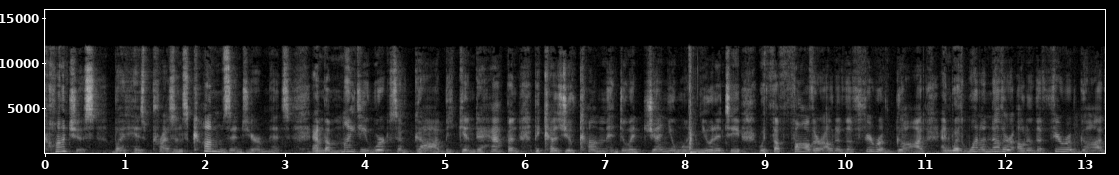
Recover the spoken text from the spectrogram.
conscious, but his presence comes into your midst, and the mighty works of God begin to happen because you've come into a genuine unity with the Father out of the fear of God and with one another out of the fear of God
